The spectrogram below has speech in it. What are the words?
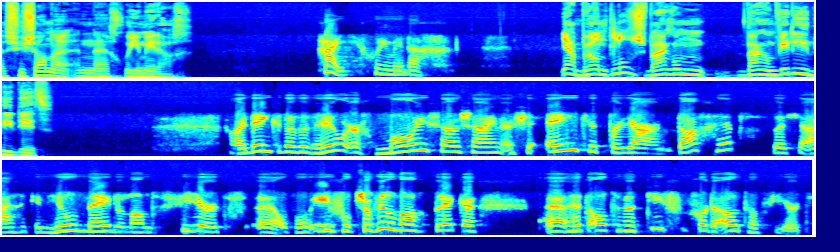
Suzanne, een goedemiddag. Hi, goedemiddag. Ja, brand los. Waarom, waarom willen jullie dit? Wij denken dat het heel erg mooi zou zijn als je één keer per jaar een dag hebt. Dat je eigenlijk in heel Nederland viert, uh, of in ieder geval op zoveel mogelijk plekken, uh, het alternatief voor de auto viert.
